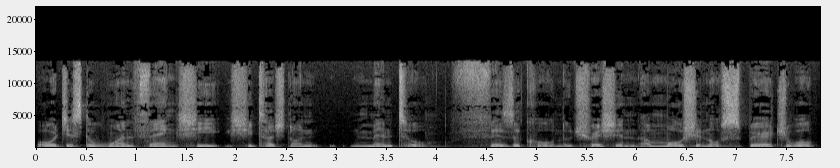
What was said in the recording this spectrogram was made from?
or just the one thing. She she touched on mental, physical, nutrition, emotional, spiritual,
